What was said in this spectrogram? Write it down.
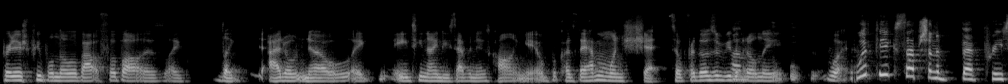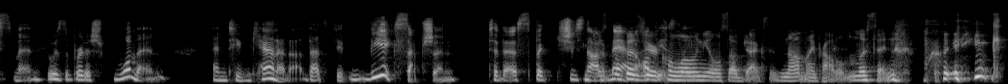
British people know about football is like like I don't know, like 1897 is calling you because they haven't won shit. So for those of you that um, only what with the exception of Bev Priestman, who is a British woman and Team Canada, that's the the exception to this, but she's not Just a man. Because you're colonial subjects is not my problem. Listen, like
